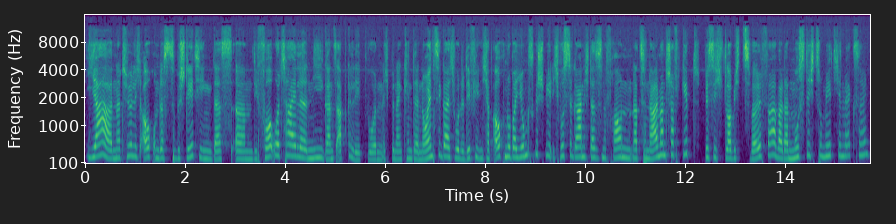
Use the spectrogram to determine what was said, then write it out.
Ja, natürlich auch, um das zu bestätigen, dass ähm, die Vorurteile nie ganz abgelegt wurden. Ich bin ein Kind der 90er, ich wurde definitiv, ich habe auch nur bei Jungs gespielt. Ich wusste gar nicht, dass es eine Frauennationalmannschaft gibt, bis ich, glaube ich, zwölf war, weil dann musste ich zu Mädchen wechseln.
